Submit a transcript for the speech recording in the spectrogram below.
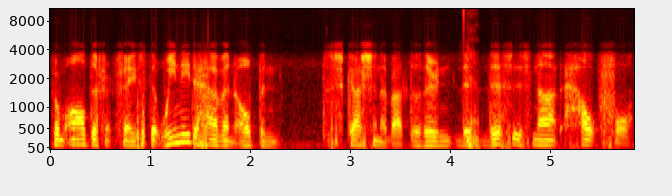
from all different faiths that we need to have an open discussion about. Though yeah. this is not helpful.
